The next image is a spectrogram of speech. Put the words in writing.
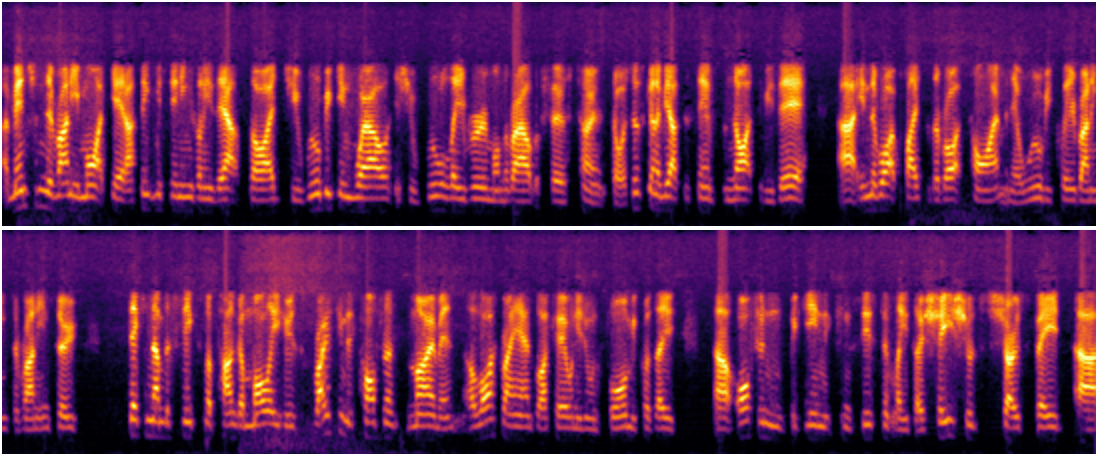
I mentioned the run he might get. I think Miss Innings on his outside. She will begin well and she will leave room on the rail at the first turn. So it's just going to be up to Samson Knight to be there uh, in the right place at the right time, and there will be clear running to run into. Second, number six, Mapunga Molly, who's racing with confidence at the moment. I like greyhounds like her when you're doing form because they uh, often begin consistently. So she should show speed uh,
